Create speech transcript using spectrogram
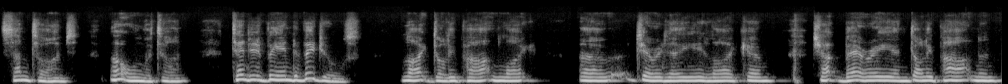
sometimes not all the time, tended to be individuals like Dolly Parton, like uh, Jerry Lee, like um, Chuck Berry and Dolly Parton. And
